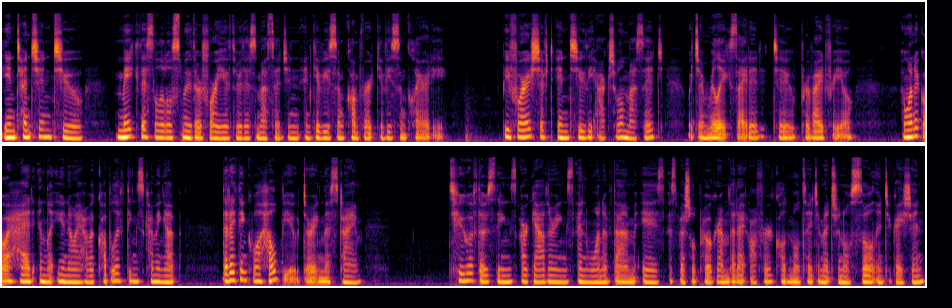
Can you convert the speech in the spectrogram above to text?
the intention to make this a little smoother for you through this message and, and give you some comfort, give you some clarity. Before I shift into the actual message, which I'm really excited to provide for you, I want to go ahead and let you know I have a couple of things coming up that I think will help you during this time. Two of those things are gatherings, and one of them is a special program that I offer called Multidimensional Soul Integration.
